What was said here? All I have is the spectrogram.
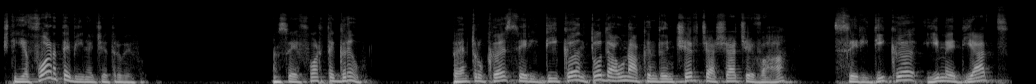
Știe foarte bine ce trebuie făcut. Însă e foarte greu. Pentru că se ridică întotdeauna când încerci așa ceva, se ridică imediat,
